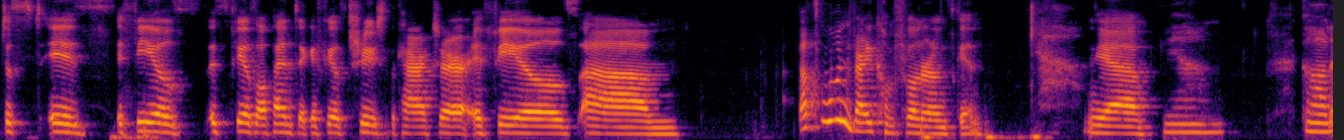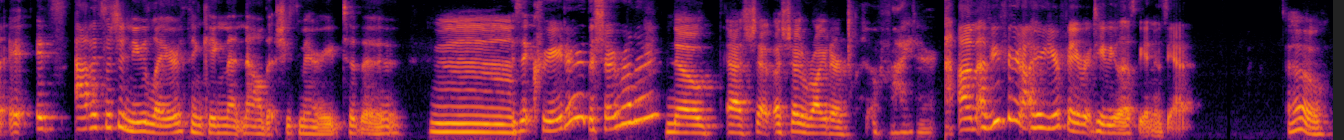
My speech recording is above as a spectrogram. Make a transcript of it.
just is. It feels. It feels authentic. It feels true to the character. It feels. um That's a woman very comfortable in her own skin. Yeah. Yeah. God, it, it's added such a new layer thinking that now that she's married to the Mm, is it creator, the showrunner? no, a show, a show writer. A writer. Um, have you figured out who your favorite TV lesbian is yet? Oh,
